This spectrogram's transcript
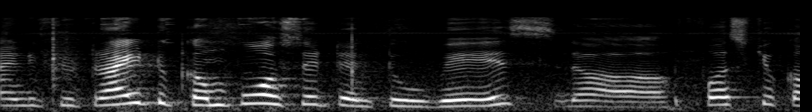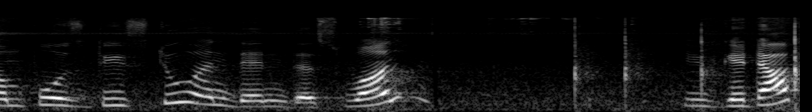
And if you try to compose it in two ways, the first you compose these two and then this one, you get up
